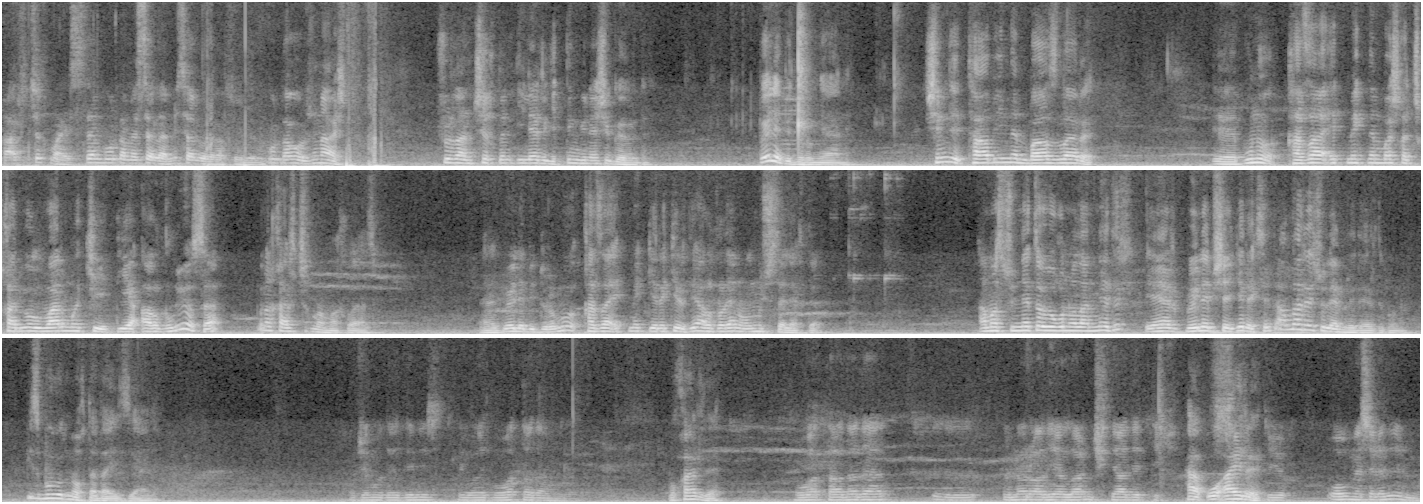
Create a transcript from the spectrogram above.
karşı çıkmayız. Sen burada mesela misal olarak söylüyorum. Burada orucunu açtın. Şuradan çıktın, ileri gittin, güneşi gördün. Böyle bir durum yani. Şimdi tabiinden bazıları e, bunu kaza etmekten başka çıkar yol var mı ki diye algılıyorsa buna karşı çıkmamak lazım. Yani böyle bir durumu kaza etmek gerekir diye algılayan olmuş selefte. Ama sünnete uygun olan nedir? Eğer böyle bir şey gerekseydi Allah Resulü emrederdi bunu. Biz bu noktadayız yani. Hocam o dediğiniz rivayet Muvatta'dan mı? Bukhari'de. Muvatta'da da e, Ömer radıyallahu anh içtihat ettik. Ha o ayrı. Yok. O mesele değil mi?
